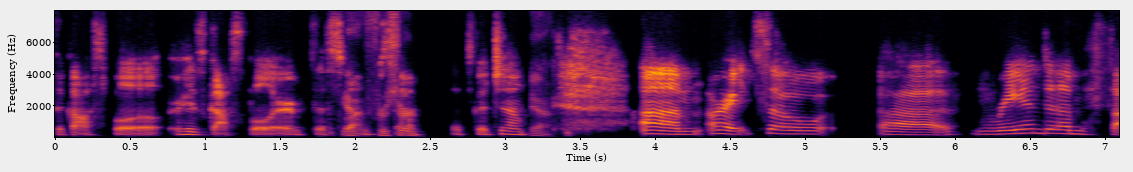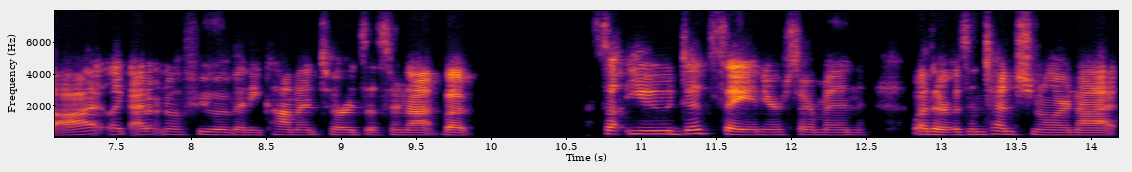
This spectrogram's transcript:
the gospel or his gospel or this yeah, one. for so sure. That's good to know. Yeah. Um, all right. So uh random thought like i don't know if you have any comment towards this or not but so you did say in your sermon whether it was intentional or not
